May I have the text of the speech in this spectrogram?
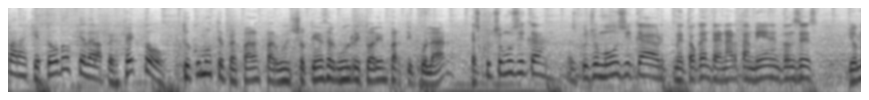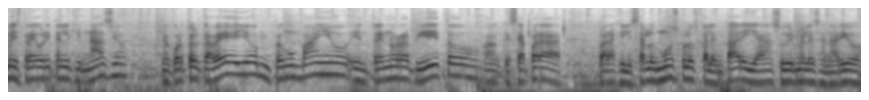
para que todo quedara perfecto. ¿Tú cómo te preparas para un show? ¿Tienes algún ritual en particular? Escucho música, escucho música, me toca entrenar también, entonces yo me distraigo ahorita en el gimnasio, me corto el cabello, me pongo un baño, y entreno rapidito, aunque sea para, para agilizar los músculos, calentar y ya subirme al escenario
